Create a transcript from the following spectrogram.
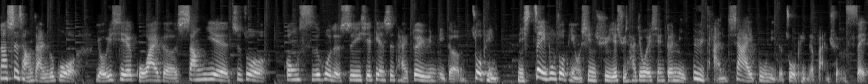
那市场展如果有一些国外的商业制作公司或者是一些电视台，对于你的作品。你这一部作品有兴趣，也许他就会先跟你预谈下一部你的作品的版权费。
